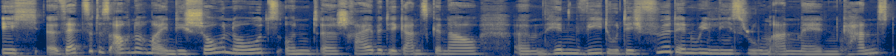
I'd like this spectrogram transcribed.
Ich äh, setze das auch nochmal in die Show Notes und äh, schreibe dir ganz genau ähm, hin, wie du dich für den Release Room anmelden kannst.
